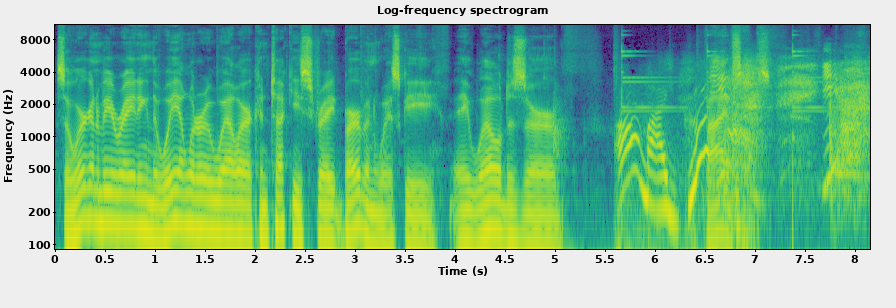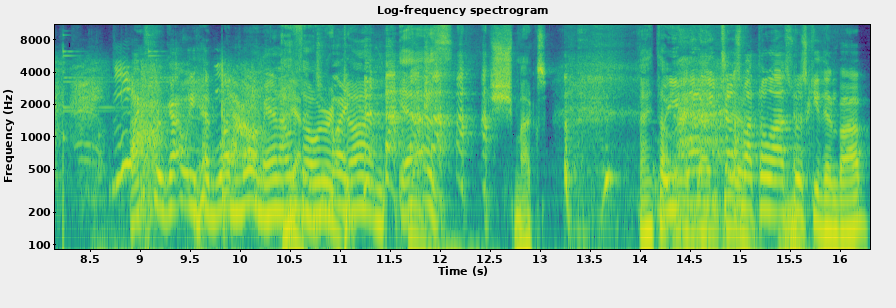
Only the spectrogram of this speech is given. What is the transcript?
So we're going to be rating the Wheeler Weller Kentucky Straight Bourbon Whiskey a well-deserved Oh my goodness. five cents. I forgot we had one more, man. I Yeah. thought we were enjoying- done. yes. Schmucks. I thought Well, you, were why don't you tell us about the last whiskey then, Bob?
